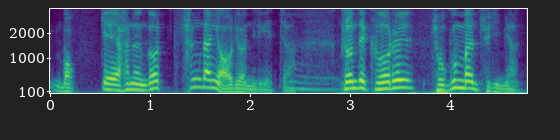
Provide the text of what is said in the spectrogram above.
먹게 하는 것 상당히 어려운 일이겠죠. 음. 그런데 그거를 조금만 줄이면 음.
